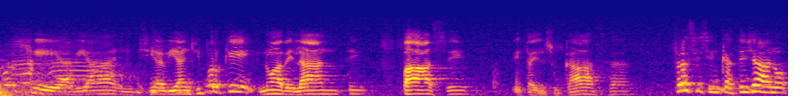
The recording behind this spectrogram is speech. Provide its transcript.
¿Por qué a Bianchi, a Bianchi? ¿Por qué no adelante, pase, está en su casa? Frases en castellano,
